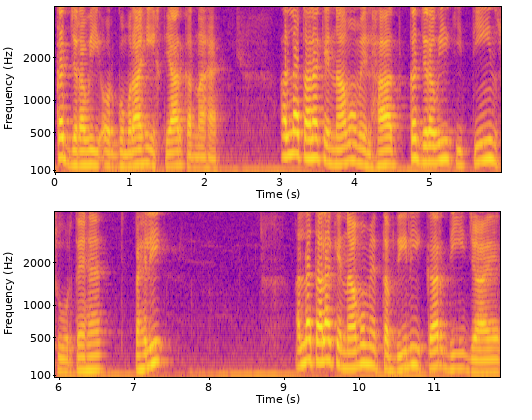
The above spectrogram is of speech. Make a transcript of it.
کج روی اور گمراہی اختیار کرنا ہے۔ اللہ تعالیٰ کے ناموں میں الحاد کج روی کی تین صورتیں ہیں۔ پہلی، اللہ تعالیٰ کے ناموں میں تبدیلی کر دی جائے،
